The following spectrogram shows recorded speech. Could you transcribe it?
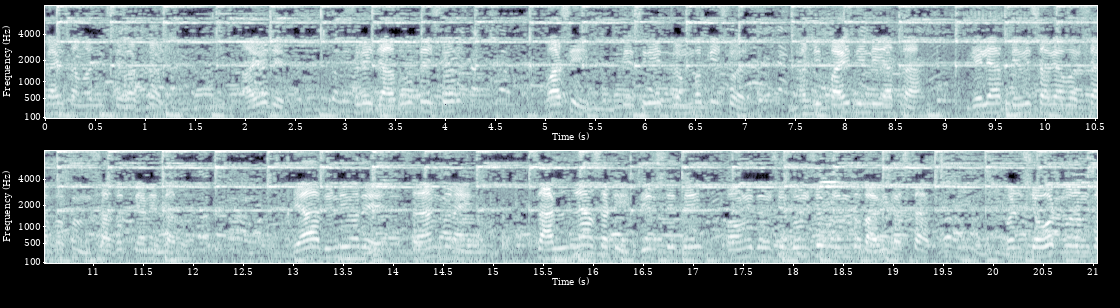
काही सामाजिक सेवा असतात आयोजित श्री जागृतेश्वर वासी ते श्री त्र्यंबकेश्वर अशी पायी दिंडी यात्रा गेल्या तेविसाव्या वर्षापासून सातत्याने चालू या दिंडीमध्ये साधारणपणे चालण्यासाठी दीडशे ते पावणे दोनशे दोनशेपर्यंत भाविक असतात. पण शेवटपर्यंत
